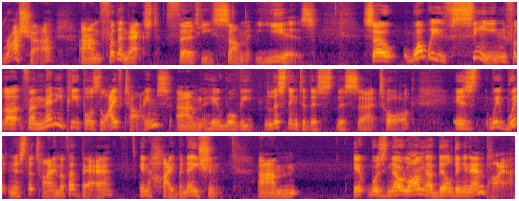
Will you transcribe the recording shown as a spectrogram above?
Russia um, for the next 30 some years. So what we've seen for the for many people's lifetimes um, who will be listening to this this uh, talk is we've witnessed the time of a bear in hibernation. Um, it was no longer building an empire,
